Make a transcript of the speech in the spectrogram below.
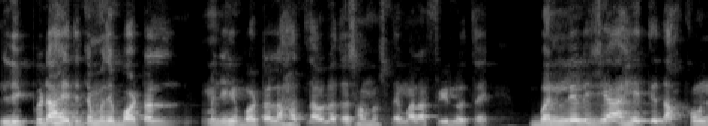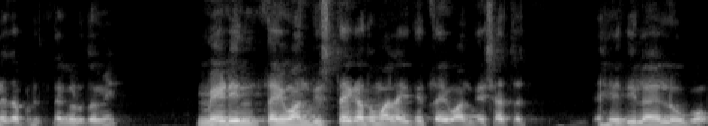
लिक्विड आहे त्याच्यामध्ये बॉटल म्हणजे ही बॉटलला हात लावला तर समजतंय मला फील होत आहे बनलेली जी आहे ते दाखवण्याचा प्रयत्न करतो मी. मेड इन तैवान दिसतंय का तुम्हाला इथे तैवान देशाचं हे दिलंय लोगो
